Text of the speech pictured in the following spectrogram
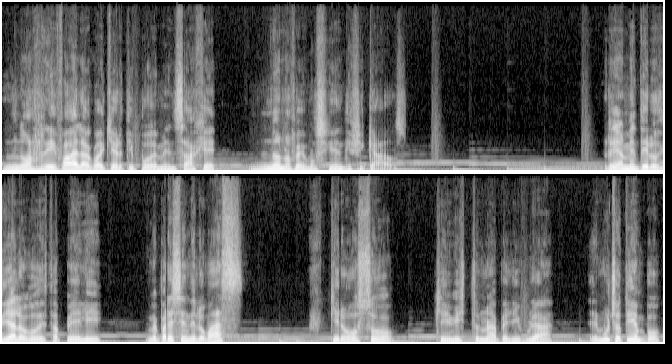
nos resbala cualquier tipo de mensaje, no nos vemos identificados. Realmente los diálogos de esta peli me parecen de lo más asqueroso que he visto en una película en mucho tiempo.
